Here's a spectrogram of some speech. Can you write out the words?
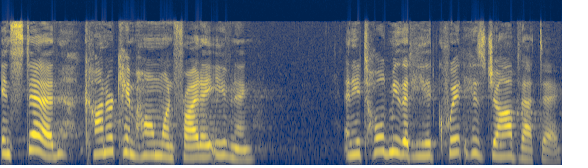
Instead, Connor came home one Friday evening and he told me that he had quit his job that day,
